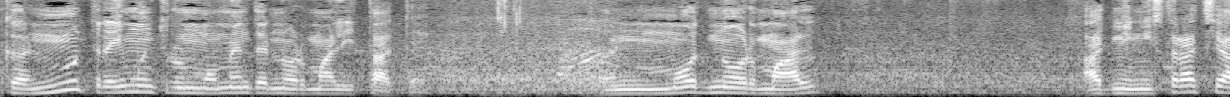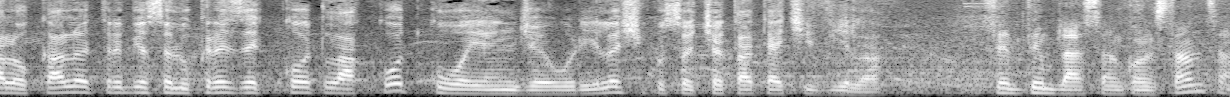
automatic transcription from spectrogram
că nu trăim într-un moment de normalitate. În mod normal, administrația locală trebuie să lucreze cot la cot cu ONG-urile și cu societatea civilă. Se întâmplă asta în Constanța?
